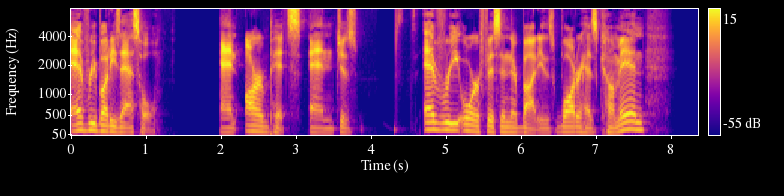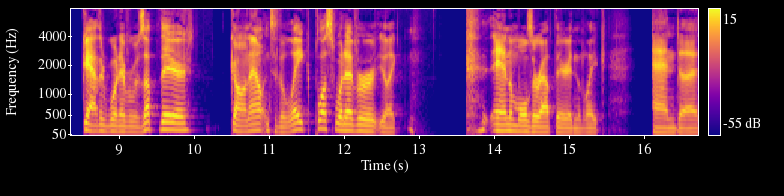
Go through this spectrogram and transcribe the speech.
everybody's asshole and armpits and just every orifice in their body. This water has come in, gathered whatever was up there, gone out into the lake, plus whatever like animals are out there in the lake. And uh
